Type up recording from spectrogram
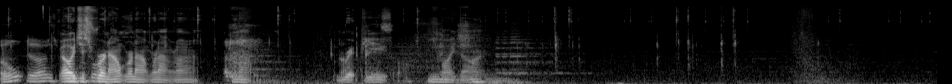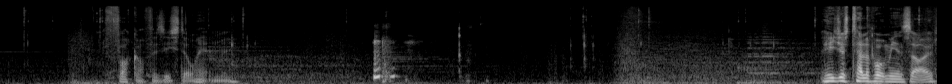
Oh, did I just Oh, just run out, run out, run out, run out, run out. Rip you. You might die. Fuck off, is he still hitting me? he just teleported me inside.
